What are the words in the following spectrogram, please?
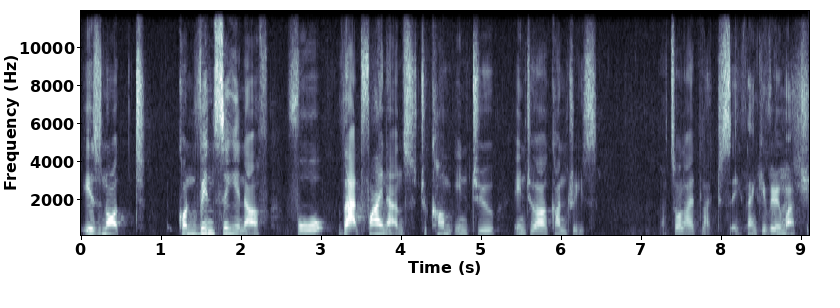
is not convincing enough for that finance to come into, into our countries. That's all I'd like to say. Thank you very much.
